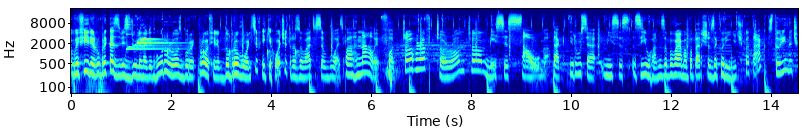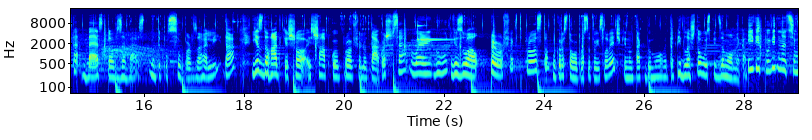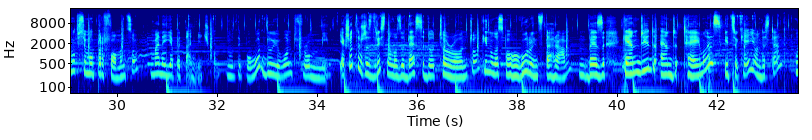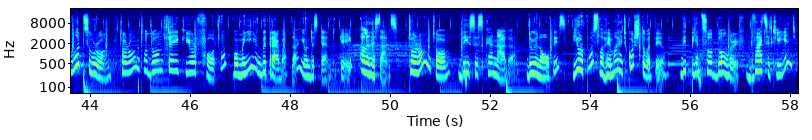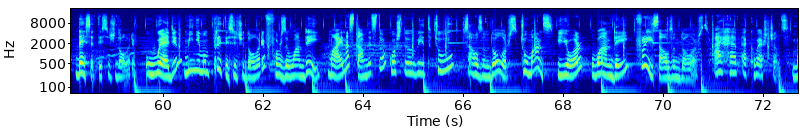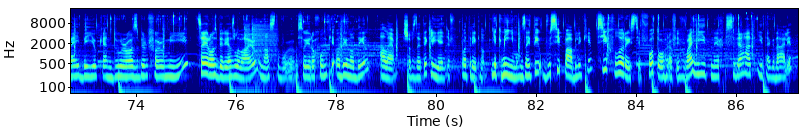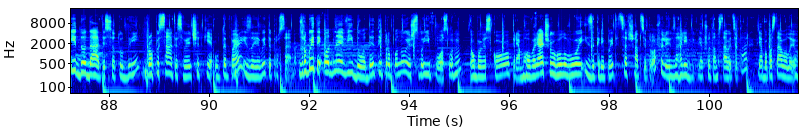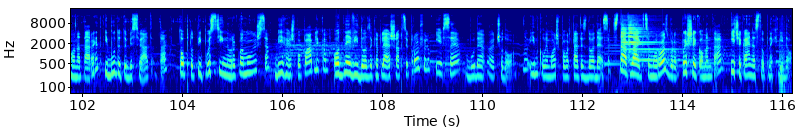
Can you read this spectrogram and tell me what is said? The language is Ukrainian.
В ефірі рубрика Звіздюліна від гуру розбори профілів добровольців, які хочуть розвиватися в блозі. Погнали! Фотограф Торонто, місіс Сауга. Так, Іруся, місіс з юга. Не забуваємо, по-перше, за корінечко, так? Сторіночка Best of the Best. Ну, типу, супер взагалі. Так? Є здогадки, що із шапкою профілю також все very good. Візуал perfect просто. Використовую просто твої словечки, ну так би мовити. Підлаштовуюсь під замовника. І відповідно цьому всьому перформансу у мене є питаннячко. Ну, типу, what do you want from me? Якщо ти вже здриснула з Одеси до Торонто, кинула свого гуру інстаграм без candid and tameless, it's okay, you understand? What's wrong? Toronto don't take your photo, бо мені якби треба, да? you understand, окей? Але не сенс. Торонто, this is Canada. Do you know this? Your послуги мають коштувати від 500 доларів. 20 клієнтів 10 тисяч доларів. Wedding мінімум 3 тисячі доларів for the one day. Моє наставництво коштує від 2000 dollars. Two months. Your one day 3000 dollars. I have a questions. Maybe you can do roast beer for me. Цей розбір я зливаю у нас з тобою свої рахунки один-один. Але щоб знайти клієнтів, потрібно як мінімум зайти в усі пабліки, всіх флористів, фотографів, вагітних, свят і так далі, і додатися туди, прописати своє чітке УТП і заявити про себе. Зробити одне відео, де ти пропонуєш свої послуги, обов'язково, прям говорячою головою, і закріпити це в шапці профілю. І взагалі, якщо там ставиться таргет, я би поставила його на таргет, і буде тобі свято. Так, тобто ти постійно рекламуєшся, бігаєш по паблікам, одне відео закріпляєш в шапці профілю, і все буде е, чудово. Ну інколи можеш повертатись до Одеси. Став лайк цьому розбору, пиши коментар і чекай наступних відео.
